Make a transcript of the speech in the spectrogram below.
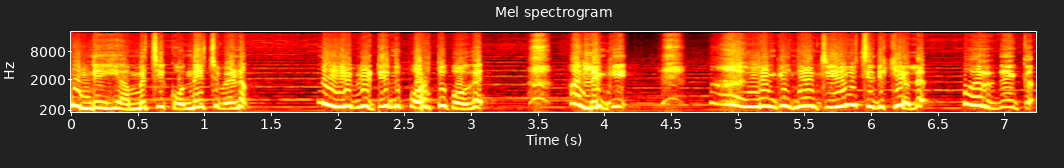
നിന്റെ ഈ അമ്മച്ചി കൊന്നേച്ചു വേണം നീ ഈ വീട്ടിൽ നിന്ന് പുറത്തു പോകാൻ. അല്ലെങ്കിൽ അല്ലെങ്കിൽ ഞാൻ ജീവിച്ചിരിക്കുകയല്ല പറഞ്ഞേക്കാം.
